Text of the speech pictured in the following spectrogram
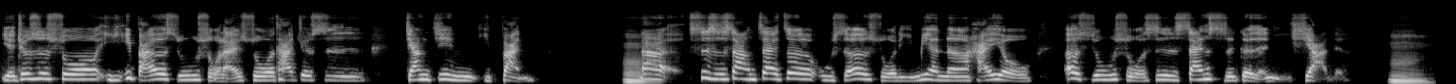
也就是说，以一百二十五所来说，它就是将近一半。那事实上，在这五十二所里面呢，还有二十五所是三十个人以下的。嗯，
